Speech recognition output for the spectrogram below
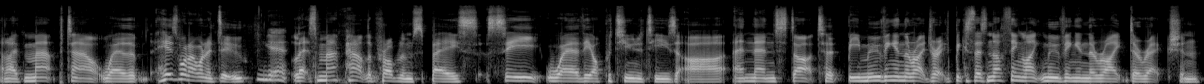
and i've mapped out where the here's what i want to do Yeah. let's map out the problem space see where the opportunities are and then start to be moving in the right direction because there's nothing like moving in the right direction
